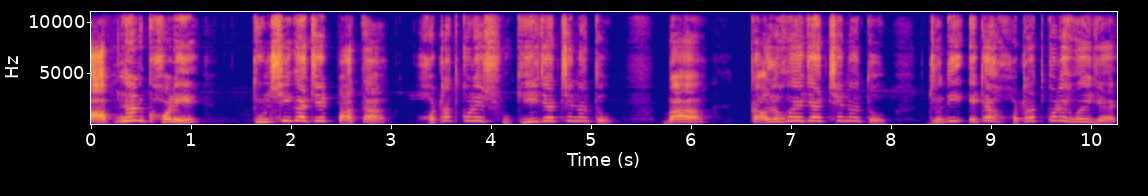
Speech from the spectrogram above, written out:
আপনার ঘরে তুলসী গাছের পাতা হঠাৎ করে শুকিয়ে যাচ্ছে না তো? বা কালো হয়ে যাচ্ছে না তো? যদি এটা হঠাৎ করে হয়ে যায়,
